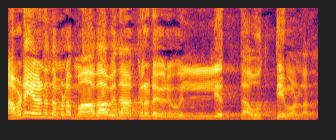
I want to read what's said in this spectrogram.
അവിടെയാണ് നമ്മുടെ മാതാപിതാക്കളുടെ ഒരു വലിയ ദൗത്യമുള്ളത്.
